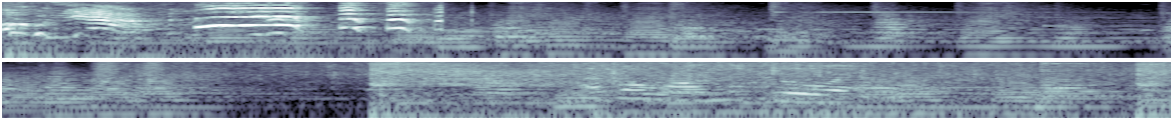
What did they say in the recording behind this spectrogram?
Oh yeah. I don't want to do it.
